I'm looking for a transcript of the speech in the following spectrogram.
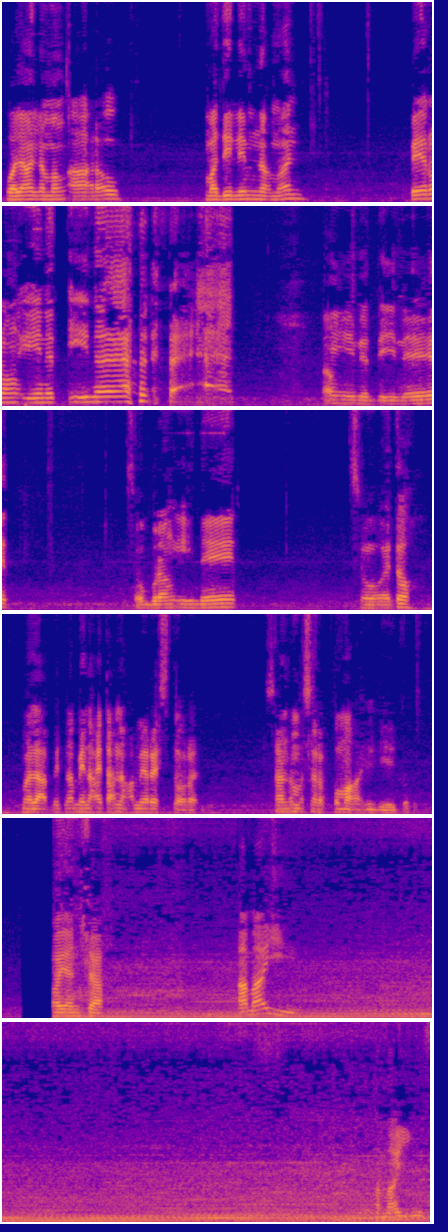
Wala namang araw. Madilim naman. Pero ang init-init. ang init-init. Sobrang init. So, ito. Malapit na. May nakita na kami restaurant. Sana masarap kumain dito. Ayan siya. Amay. Amayis.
